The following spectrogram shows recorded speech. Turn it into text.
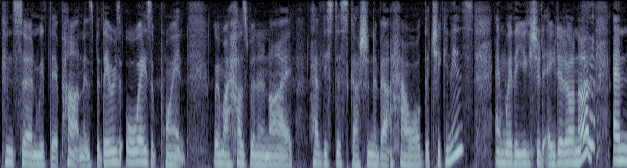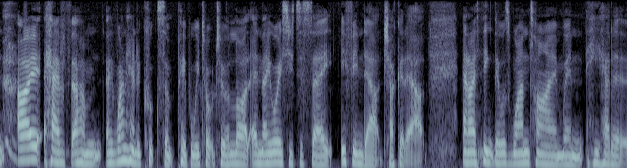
concern with their partners, but there is always a point where my husband and I have this discussion about how old the chicken is and whether you should eat it or not. and I have um, a one-handed cook, some people we talk to a lot, and they always used to say, "If in doubt, chuck it out." And I think there was one time when he had a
